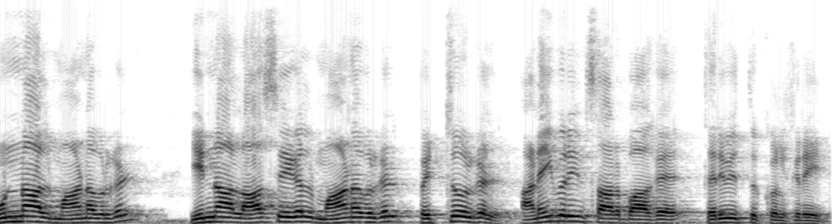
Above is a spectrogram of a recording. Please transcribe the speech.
முன்னாள் மாணவர்கள் இந்நாள் ஆசிரியர்கள் மாணவர்கள் பெற்றோர்கள் அனைவரின் சார்பாக தெரிவித்துக் கொள்கிறேன்.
